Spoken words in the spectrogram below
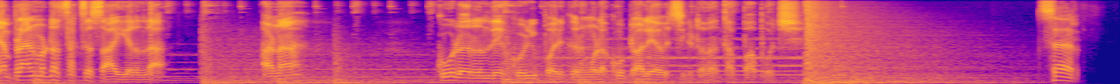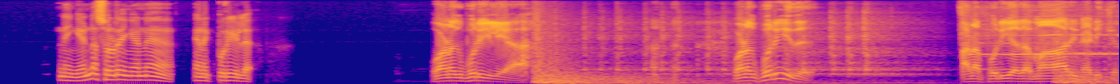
என் பிளான் மட்டும் சக்சஸ் ஆகியிருந்தா. ஆனா கூட இருந்தே குழி பறிக்கிறவங்கள கூட்டாளியா வச்சுக்கிட்டதா தப்பா போச்சு. சார் நீங்கள் என்ன சொல்கிறீங்கன்னு எனக்கு புரியல. உனக்கு புரியலையா? உனக்கு புரியுது? ஆனா புரியாத மாதிரி நடிக்கிற.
